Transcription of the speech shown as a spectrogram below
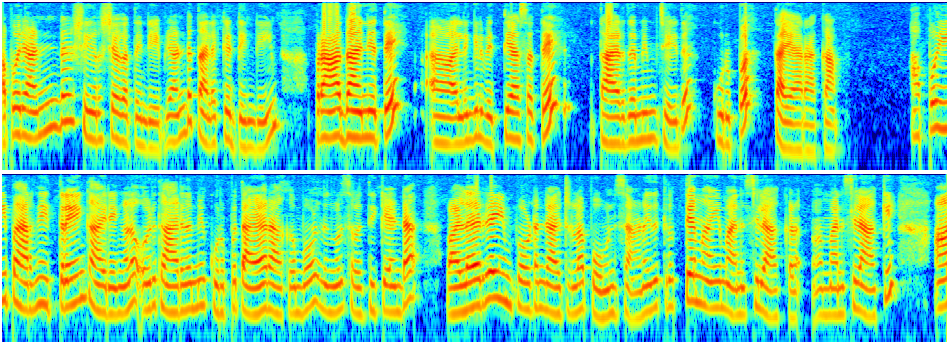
അപ്പോൾ രണ്ട് ശീർഷകത്തിന്റെയും രണ്ട് തലക്കെട്ടിന്റെയും പ്രാധാന്യത്തെ അല്ലെങ്കിൽ വ്യത്യാസത്തെ താരതമ്യം ചെയ്ത് കുറിപ്പ് തയ്യാറാക്കാം. അപ്പോൾ ഈ പറഞ്ഞ ഇത്രയും കാര്യങ്ങൾ ഒരു താരതമ്യ കുറിപ്പ് തയ്യാറാക്കുമ്പോൾ നിങ്ങൾ ശ്രദ്ധിക്കേണ്ട വളരെ ഇമ്പോർട്ടന്റ് ആയിട്ടുള്ള പോയിന്റ്സ് ആണ്. ഇത് കൃത്യമായി മനസ്സിലാക്ക മനസ്സിലാക്കി ആ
